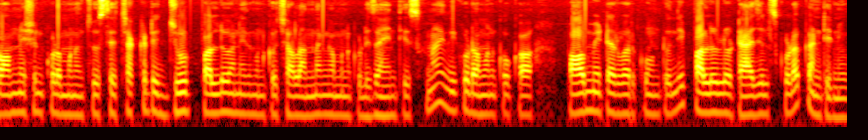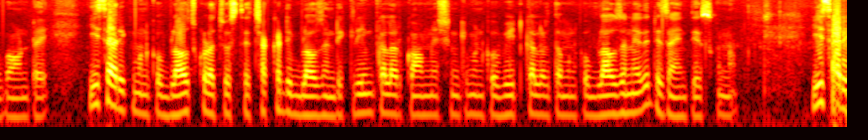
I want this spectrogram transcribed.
కాంబినేషన్ కూడా మనం చూస్తే చక్కటి జూట్ పళ్ళు అనేది మనకు చాలా అందంగా మనకు డిజైన్ తీసుకున్నాం. ఇది కూడా మనకు ఒక పావు మీటర్ వరకు ఉంటుంది. పళ్ళులో ట్యాజిల్స్ కూడా కంటిన్యూగా ఉంటాయి. ఈ సారీకి మనకు బ్లౌజ్ కూడా చూస్తే చక్కటి బ్లౌజ్ అండి. క్రీమ్ కలర్ కాంబినేషన్కి మనకు వీట్ కలర్తో మనకు బ్లౌజ్ అనేది డిజైన్ తీసుకున్నాం. ఈసారి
